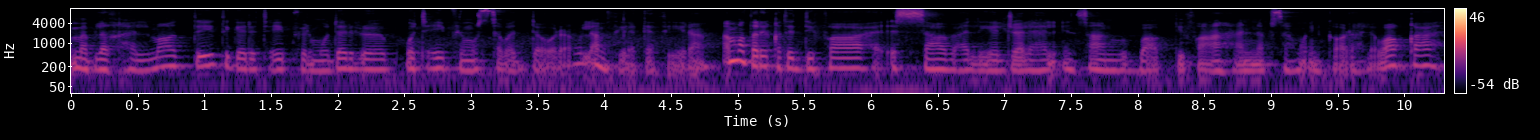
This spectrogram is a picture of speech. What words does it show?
مبلغها المادي تقدر تعيب في المدرب وتعيب في مستوى الدورة والأمثلة كثيرة. أما طريقة الدفاع السابعة اللي يلجأ لها الإنسان بباب دفاعه عن نفسه وإنكاره لواقعه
